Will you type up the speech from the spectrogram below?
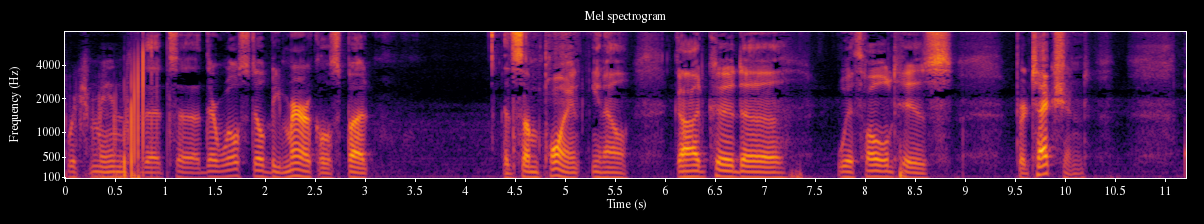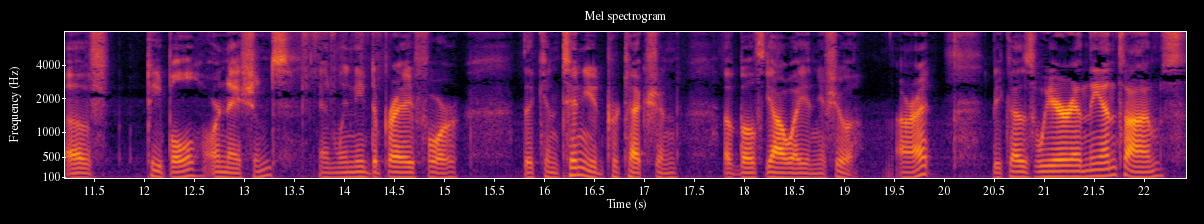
which means that uh, there will still be miracles, but at some point, you know, God could uh, withhold His protection of people or nations, and we need to pray for the continued protection of both Yahweh and Yeshua. All right? Because we are in the end times,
